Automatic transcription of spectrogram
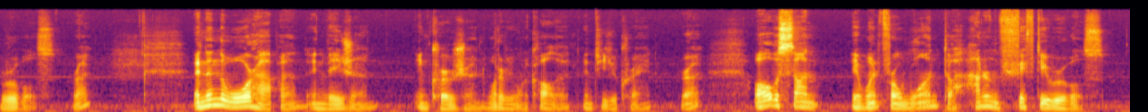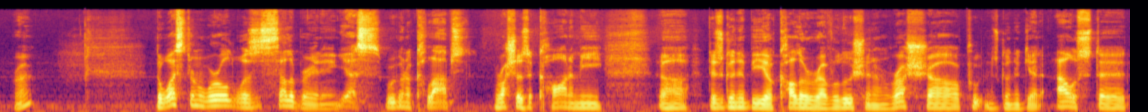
rubles, right? And then the war happened, invasion, incursion, whatever you want to call it, into Ukraine, right? All of a sudden, it went from one to 150 rubles, right? The Western world was celebrating, yes, we're going to collapse Russia's economy. Uh, there's going to be a color revolution in Russia. Putin's going to get ousted.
